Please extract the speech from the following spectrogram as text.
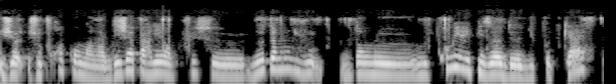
Je, crois qu'on en a déjà parlé en plus, euh, notamment dans le, premier épisode du podcast.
